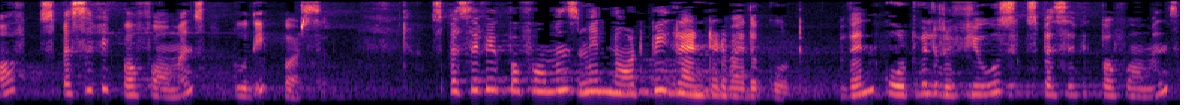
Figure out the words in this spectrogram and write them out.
of specific performance to the person. Specific performance may not be granted by the court. When court will refuse specific performance,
